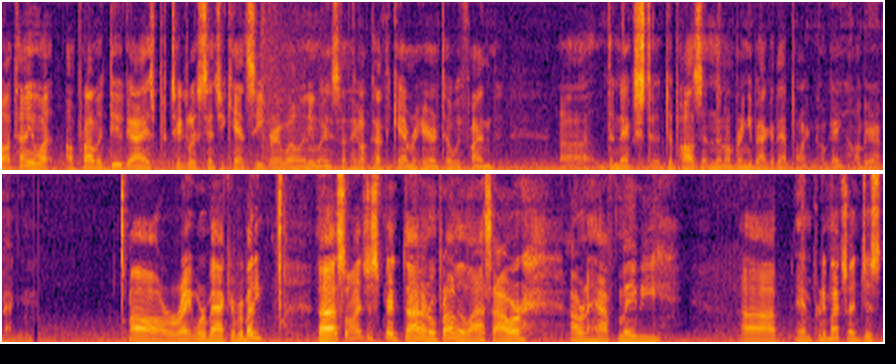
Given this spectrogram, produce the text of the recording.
Well, I'll tell you what I'll probably do, guys, particularly since you can't see very well anyways. I think I'll cut the camera here until we find uh, the next deposit, and then I'll bring you back at that point. Okay? I'll be right back. All right, we're back, everybody. Uh, so I just spent, I don't know, probably the last hour, hour and a half maybe, uh, and pretty much I just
